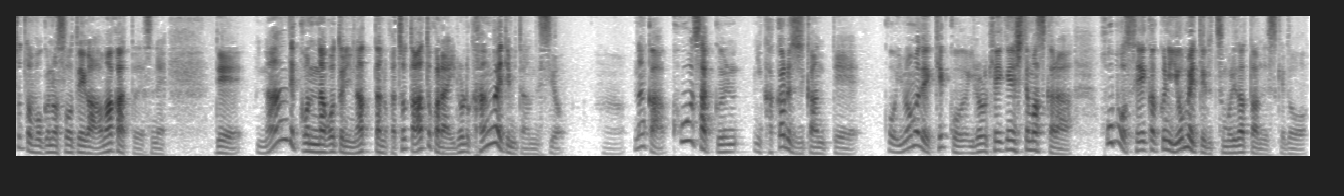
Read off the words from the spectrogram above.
ちょっと僕の想定が甘かったですね。で、なんでこんなことになったのか、ちょっと後からいろいろ考えてみたんですよ。なんか、工作にかかる時間って、こう今まで結構いろいろ経験してますから、ほぼ正確に読めてるつもりだったんですけど、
